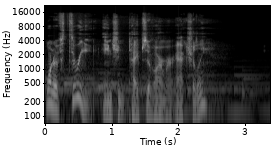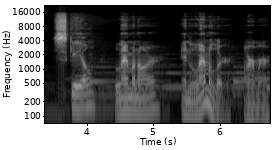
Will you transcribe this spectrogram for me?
one of three ancient types of armor, actually. Scale, laminar, and lamellar armor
